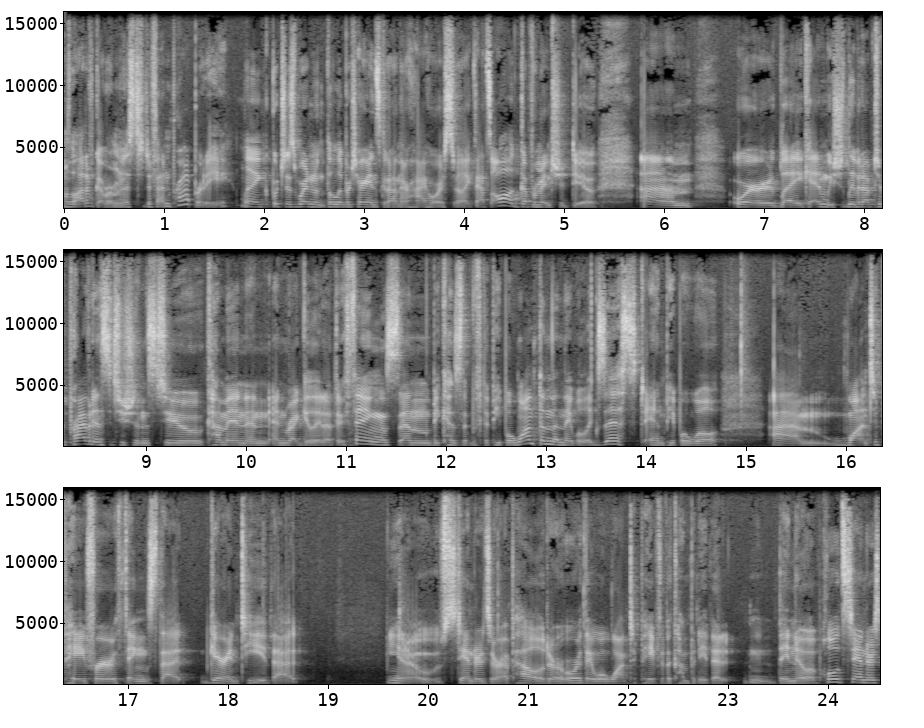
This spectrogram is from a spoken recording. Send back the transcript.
a lot of government is to defend property, like which is when the libertarians get on their high horse. They're like, that's all government should do, um, or like, and we should leave it up to private institutions to come in and, and regulate other things. And because if the people want them, then they will exist, and people will um, want to pay for things that guarantee that you know standards are upheld or, or they will want to pay for the company that they know upholds standards.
